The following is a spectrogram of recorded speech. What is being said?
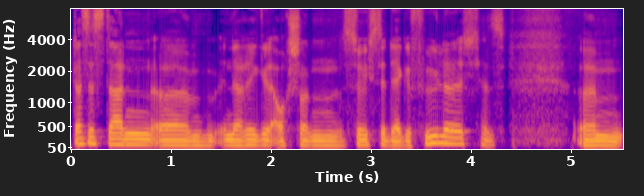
das ist dann ähm, in der Regel auch schon das höchste der Gefühle. Ich, das, ähm,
